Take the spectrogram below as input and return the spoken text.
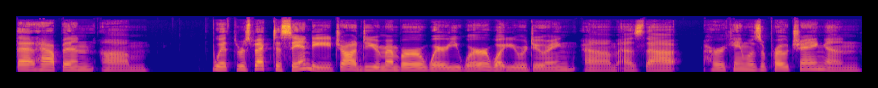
that happen. Um, with respect to Sandy, Jon, do you remember where you were, what you were doing um, as that hurricane was approaching, and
